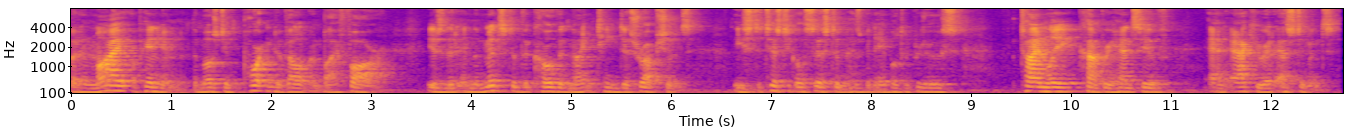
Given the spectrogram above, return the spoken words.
but in my opinion, the most important development by far is that in the midst of the COVID-19 disruptions, the statistical system has been able to produce timely, comprehensive, and accurate estimates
